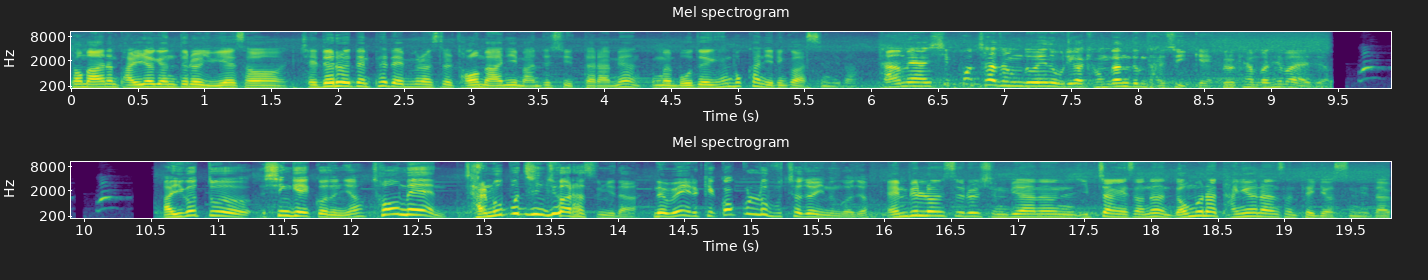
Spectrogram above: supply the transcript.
더 많은 반려견들을 위해서 제대로 된 펫 앰뷸런스를 더 많이 만들 수 있다라면 정말 모두에게 행복한 일인 것 같습니다. 다음에 한 10호차 정도에는 우리가 경광등 달 수 있게 그렇게 한번 해봐야죠. 아 이것도 신기했거든요. 처음엔 잘못 붙인 줄 알았습니다. 근데 왜 이렇게 거꾸로 붙여져 있는 거죠? 앰뷸런스를 준비하는 입장에서는 너무나 당연한 선택이었습니다.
